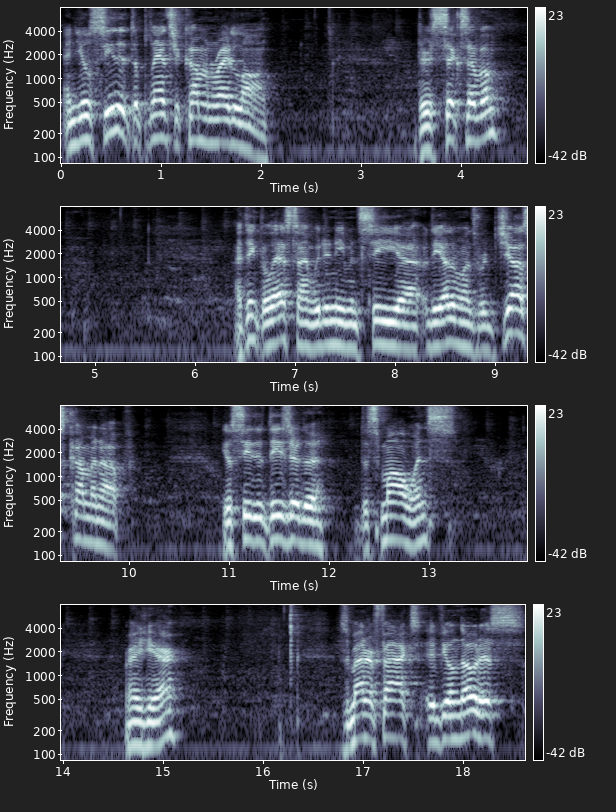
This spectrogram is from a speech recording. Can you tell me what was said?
And you'll see that the plants are coming right along. There's six of them. I think the last time we didn't even see, uh, the other ones were just coming up. You'll see that these are the, the small ones, right here. As a matter of fact, if you'll notice,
